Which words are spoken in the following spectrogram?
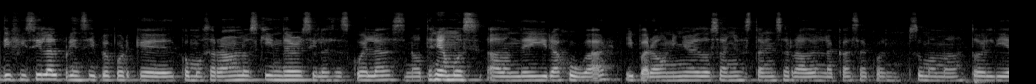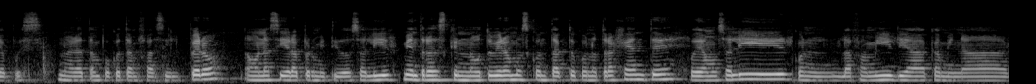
difícil al principio porque como cerraron los kinders y las escuelas, no teníamos a dónde ir a jugar y para un niño de dos años estar encerrado en la casa con su mamá todo el día pues no era tampoco tan fácil. Pero aún así era permitido salir. Mientras que no tuviéramos contacto con otra gente, podíamos salir con la familia, caminar,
